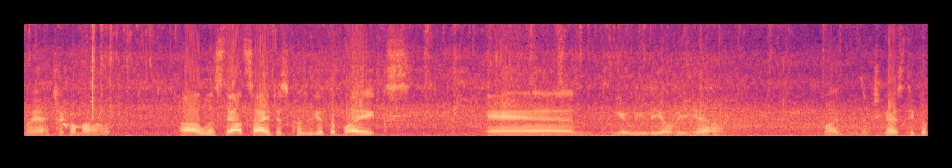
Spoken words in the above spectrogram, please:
Well, yeah, check them out. Uh, we're gonna stay outside just because we get the bikes and we get really over here. But let you guys take a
